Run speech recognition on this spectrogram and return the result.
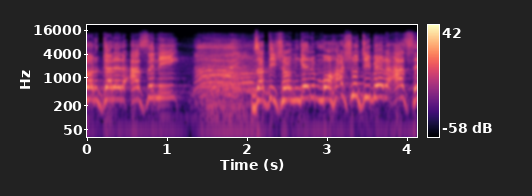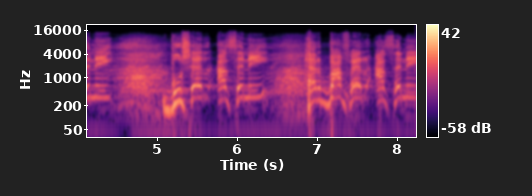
সরকারের আসেনি। জাতিসংঘের মহাসচিবের আসেনি, বুশের আসেনি হের বাফের আসেনি।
